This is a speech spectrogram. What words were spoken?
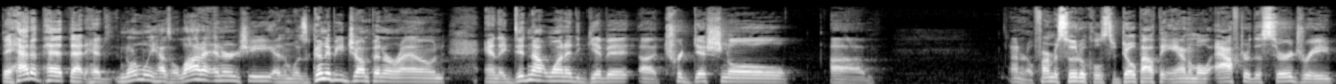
they had a pet that had normally has a lot of energy and was going to be jumping around, and they did not wanted to give it a traditional. Uh, I don't know, pharmaceuticals to dope out the animal after the surgery,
